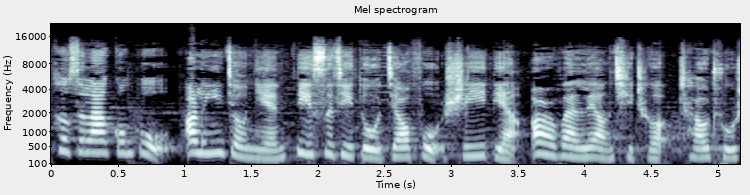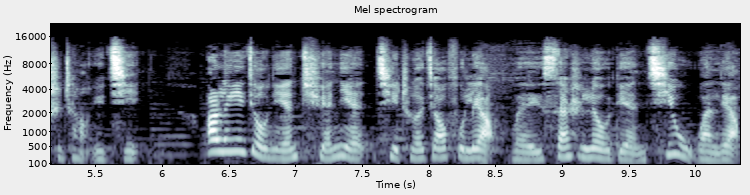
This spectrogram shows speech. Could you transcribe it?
特斯拉公布，二零一九年第四季度交付十一点二万辆汽车，超出市场预期。二零一九年全年汽车交付量为三十六点七五万辆，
